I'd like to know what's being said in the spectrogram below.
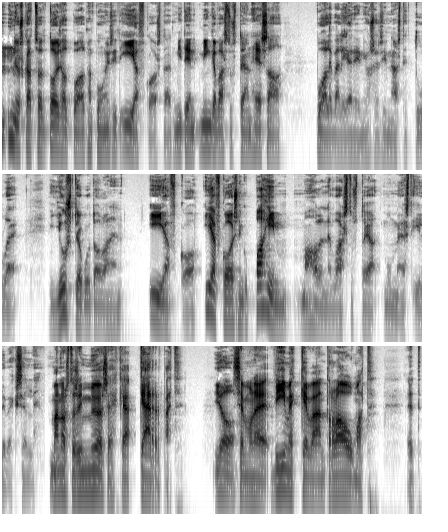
jos katsoo toiselta puolelta, mä puhuin siitä IFKsta, että miten, minkä vastustajan he saa puolivälierin, jos se sinne asti tulee. Niin just joku tollainen IFK. IFK olisi niin kuin pahin mahdollinen vastustaja mun mielestä Ilvekselle. Mä nostaisin myös ehkä kärpät. Joo. Semmoinen viime kevään traumat, että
